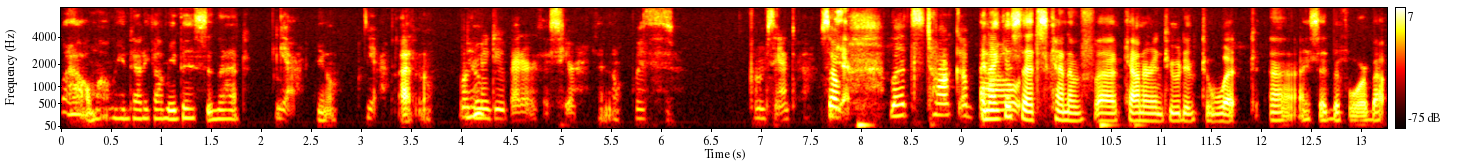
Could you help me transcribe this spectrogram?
wow mommy and daddy got me this and that Yeah. you know Yeah. i don't know We're Yeah. gonna do better this year. I know. With from Santa. So Yeah. let's talk about. and i guess that's kind of uh, counterintuitive to what uh, i said before about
